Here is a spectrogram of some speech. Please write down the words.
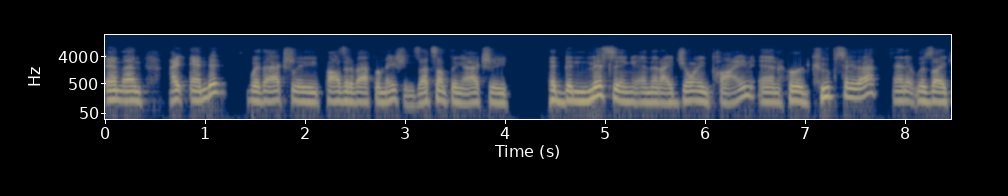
And then I end it with actually positive affirmations. That's something I actually had been missing. And then I joined Pine and heard Coop say that. And it was like,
